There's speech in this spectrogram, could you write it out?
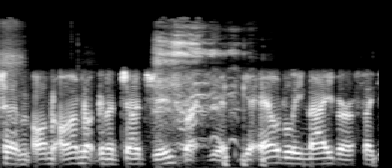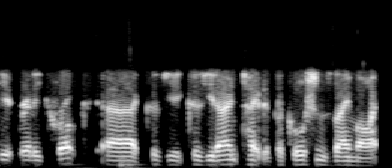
Tim, I'm, I'm not going to judge you, but your, your elderly neighbour, if they get really crook uh, because you because you don't take the precautions, they might.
